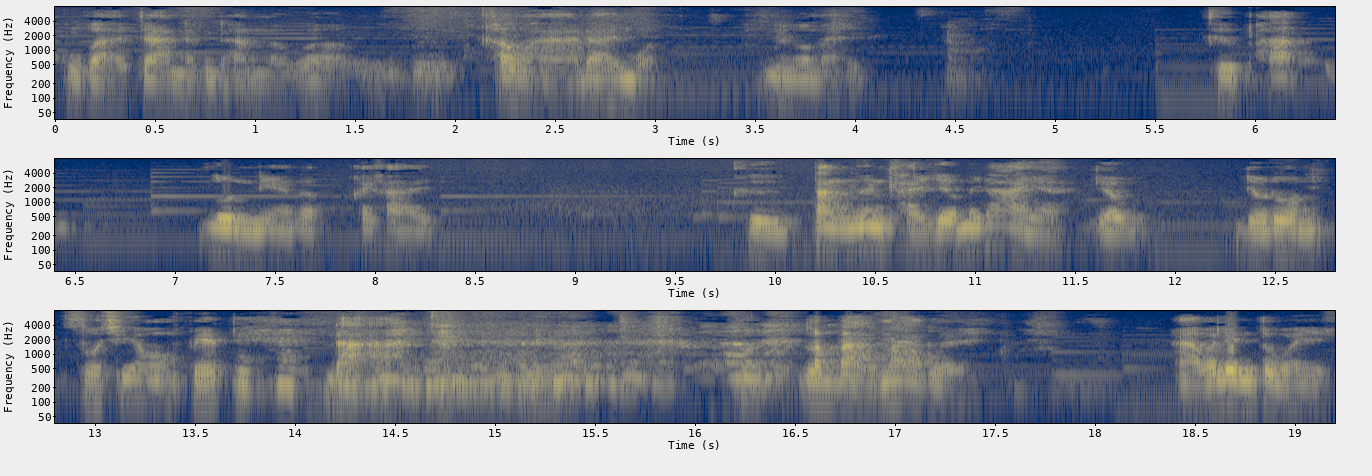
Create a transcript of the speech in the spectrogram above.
ครูบาอาจารย์ดังๆเราก็เข้าหาได้หมดนึกออกไหมคือพระรุ่นเนี้ยก็คล้าย ๆ คือตั้งเงื่อนไขเยอะไม่ได้อะ เดี๋ยวเดี๋ยวโดนโซเชียลเฟซด่าอันนี้ลำบากมากเลย หาว่าเล่นตัวอีก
